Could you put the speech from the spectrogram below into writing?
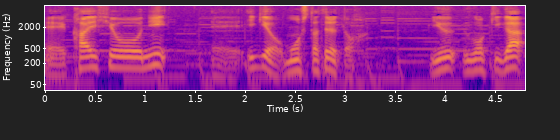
えー、開票に、えー、異議を申し立てるという動きが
